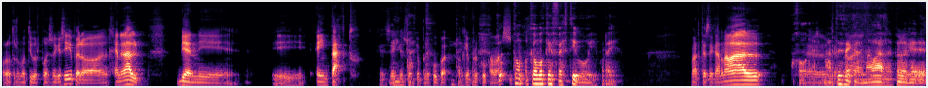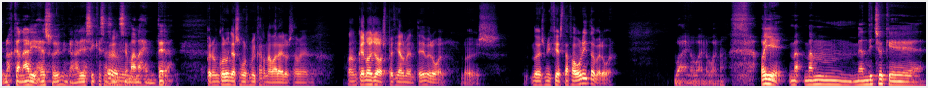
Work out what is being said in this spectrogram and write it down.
por otros motivos puede ser que sí, pero en general bien y, e intacto, que sé que es lo que preocupa, lo que preocupa más. ¿Cómo, que es festivo hoy por ahí? Martes de carnaval. Joder, martes de carnaval, pero que no es Canarias eso, ¿eh? en Canarias sí que se hacen semanas enteras. Pero en Coruña somos muy carnavaleros también. Aunque no yo especialmente, ¿eh? pero bueno, no es, no es mi fiesta favorita, pero bueno. Bueno, bueno, bueno. Oye, me, han, dicho que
